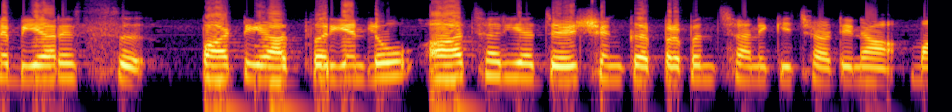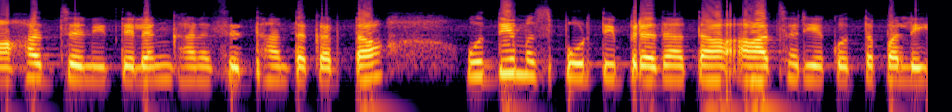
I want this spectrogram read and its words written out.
పట్టణ బీఆర్ఎస్ పార్టీ ఆధ్వర్యంలో ఆచార్య జయశంకర్ ప్రపంచానికి చాటిన మహజ్జని తెలంగాణ సిద్ధాంతకర్త ఉద్యమ స్ఫూర్తి ప్రదాత ఆచార్య కొత్తపల్లి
